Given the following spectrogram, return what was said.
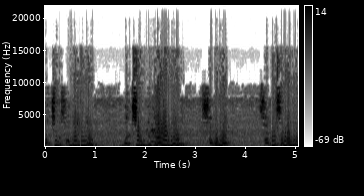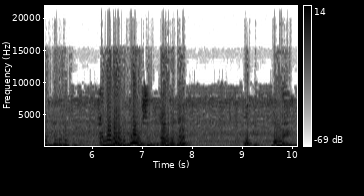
వచ్చిన సమయంలో వచ్చిన విధానంలో సభగా సభ్య సమాజానికి నేను అడుగుతున్నాను. తండ్రి రావాల్సిన విధానం అదే ఓకే మొన్నైంది.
